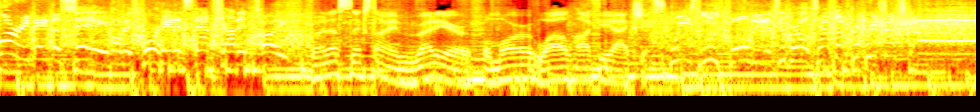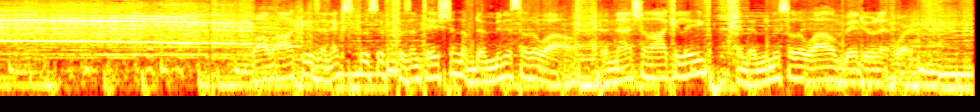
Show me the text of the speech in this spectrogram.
Fleury made the save on his forehanded snapshot in tight. Join us next time right here for more Wild Hockey action. Squeeze loose Boldy to Zuccarello. Tapped up Kaprizov. Score! Wild Hockey is an exclusive presentation of the Minnesota Wild, the National Hockey League, and the Minnesota Wild Radio Network.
